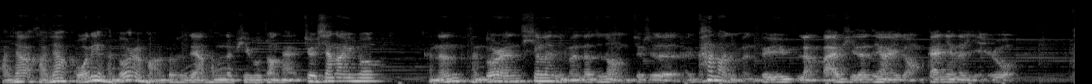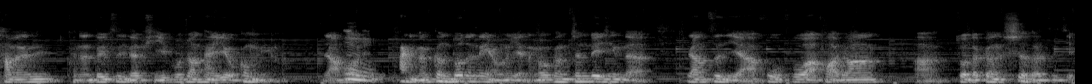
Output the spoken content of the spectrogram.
好像好像国内很多人好像都是这样，他们的皮肤状态就相当于说，可能很多人听了你们的这种，就是看到你们对于冷白皮的这样一种概念的引入，他们可能对自己的皮肤状态也有共鸣，然后看你们更多的内容也能够更针对性的。让自己啊护肤啊化妆啊做得更适合自己，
